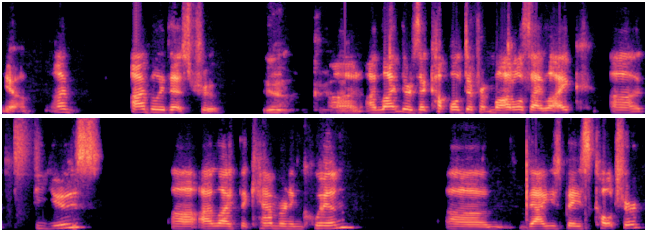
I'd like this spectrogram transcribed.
Yeah, I I believe that's true. Yeah. Okay. Uh, I like. There's a couple different models I like uh, to use. Uh, I like the Cameron and Quinn um, values-based culture,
